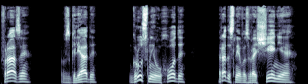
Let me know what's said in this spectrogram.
Фразы, взгляды, грустные уходы, радостные возвращения,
